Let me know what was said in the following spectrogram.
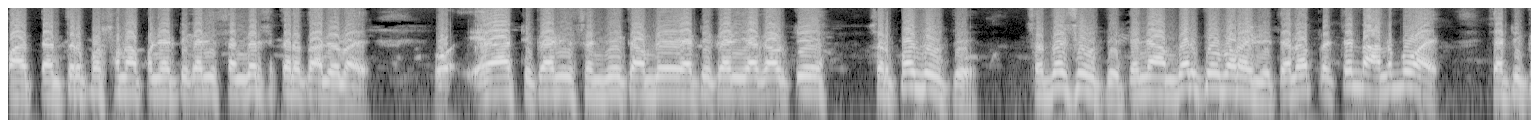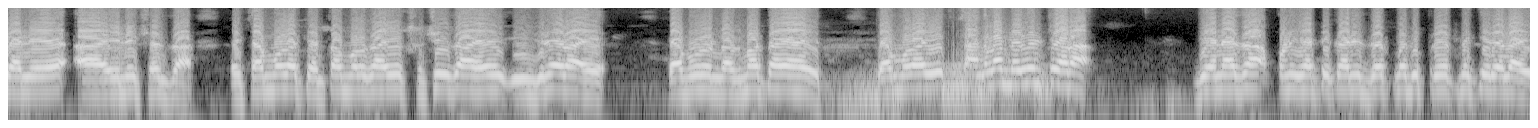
त्यांतरपासून आपण या ठिकाणी संघर्ष करत आलेलो आहे. व या ठिकाणी संजय कांबळे या ठिकाणी या गावचे सरपंच होते सदस्य होते त्यांनी आमदार उभा राहिले त्यांना प्रचंड अनुभव आहे त्या ठिकाणी इलेक्शनचा त्याच्यामुळे त्यांचा मुलगा एक सुशिक्षित आहे इंजिनियर आहे त्यामुळे नजमाताई आहेत त्यामुळे एक चांगला नवीन चेहरा देण्याचा आपण या ठिकाणी जतमध्ये प्रयत्न केलेला आहे.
